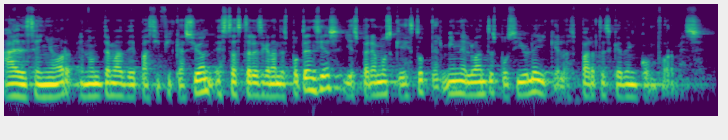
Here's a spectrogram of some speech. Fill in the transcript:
al señor, en un tema de pacificación estas tres grandes potencias y esperemos que esto termine lo antes posible y que las partes queden conformes.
